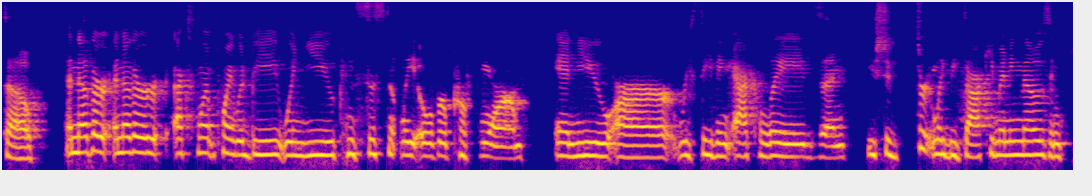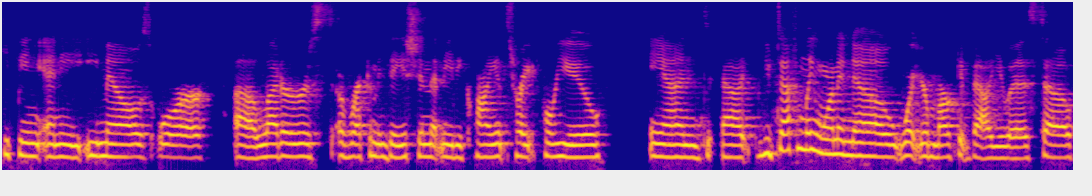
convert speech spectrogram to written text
So another, another excellent point would be when you consistently overperform and you are receiving accolades and you should certainly be documenting those and keeping any emails or uh, letters of recommendation that maybe clients write for you. And uh, you definitely want to know what your market value is. So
